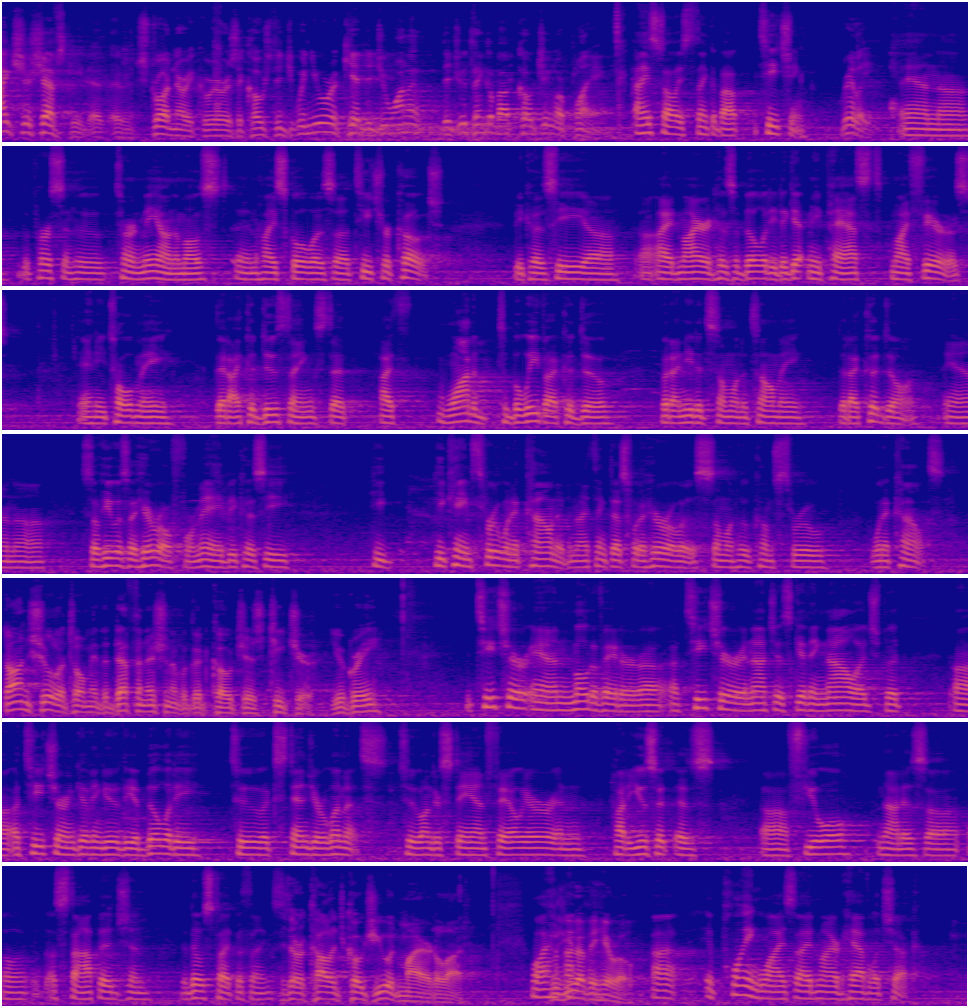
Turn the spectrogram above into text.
Mike Krzyzewski, an extraordinary career as a coach. Did you, when you were a kid, did you want to? Did you think about coaching or playing? I used to always think about teaching. Really? And uh, the person who turned me on the most in high school was a teacher coach because he, uh, I admired his ability to get me past my fears. And he told me that I could do things that I th- wanted to believe I could do, but I needed someone to tell me that I could do them. And uh, so he was a hero for me because he, he, he came through when it counted. And I think that's what a hero is someone who comes through when it counts. Don Shula told me the definition of a good coach is teacher. You agree? teacher and motivator. Uh, a teacher and not just giving knowledge, but uh, a teacher and giving you the ability to extend your limits, to understand failure and how to use it as uh, fuel, not as a, a, a, stoppage, and those type of things. Is there a college coach you admired a lot? Well, I, you have a hero? Uh, playing wise, I admired Havlicek.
